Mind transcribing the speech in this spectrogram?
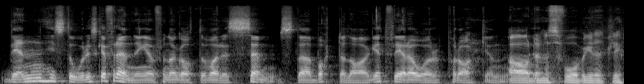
den historiska förändringen från att ha gått och vara det sämsta bortalaget flera år på raken. ja, den är svårbegriplig.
